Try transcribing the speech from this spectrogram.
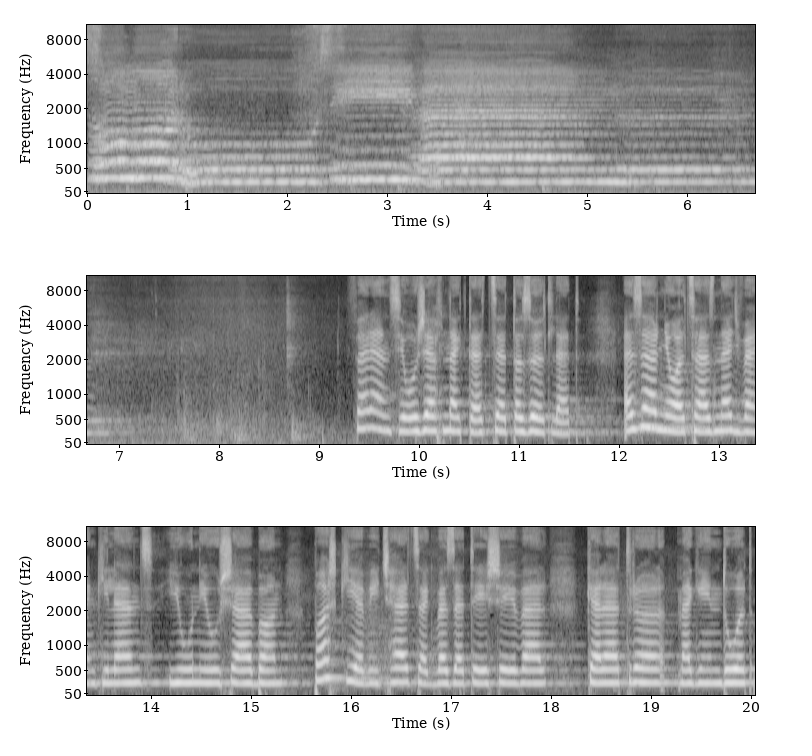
szomorú szívemből. Ferenc Józsefnek tetszett az ötlet. 1849. júniusában Paskiewicz herceg vezetésével keletről megindult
